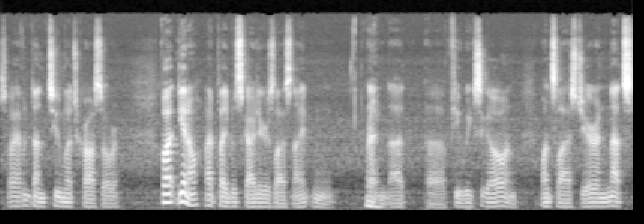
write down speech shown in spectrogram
So I haven't done too much crossover, but you know, I played with Skydiggers last night and Right. and uh, a few weeks ago and once last year, and that's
